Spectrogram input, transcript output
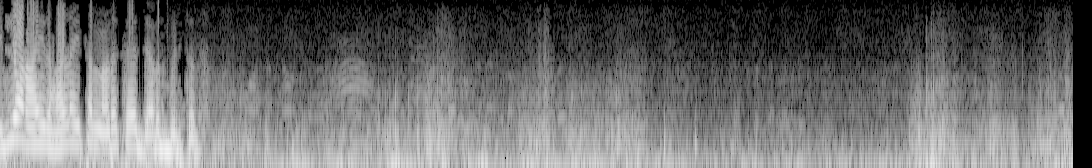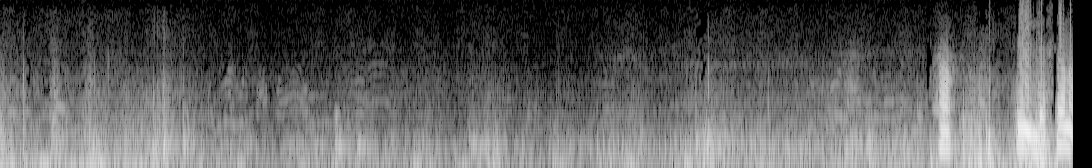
ಇಲ್ಲೇ ನಾ ಇದು ಹಳ್ಳ ಐತಲ್ಲ, ನಡಕ ಜರದ್ ಬಿಡ್ತದ. ಹಾ, ಏ, ಇಲ್ಲ ಅಷ್ಟೇನ?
